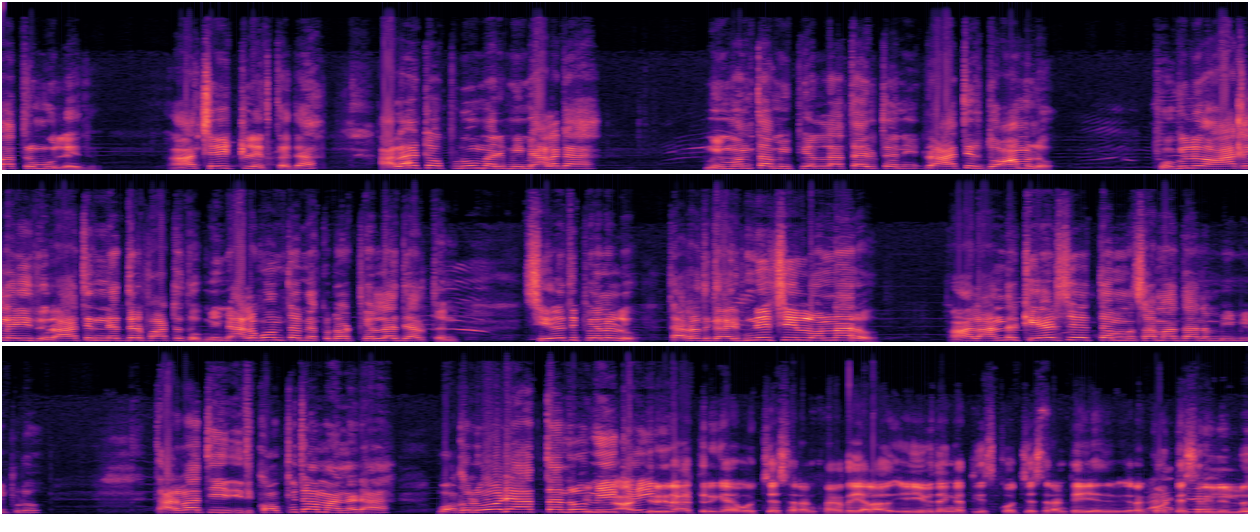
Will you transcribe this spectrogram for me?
బాత్రూము లేదు. చేయట్లేదు కదా? అలాంటప్పుడు మరి మేము ఎలాగా మేమంతా మీ పిల్ల తల్లితోని రాత్రి దోమలు పొగులు ఆకలేదు రాత్రి నిద్ర పట్టదు. మేము ఎలాగొంతాం ఇక్కడ పిల్ల తేలుతాను చేతి పిల్లలు తర్వాత గర్భిణీ ఉన్నారు. వాళ్ళందరికీ ఏడు చేస్తాం సమాధానం మేము ఇప్పుడు. తర్వాత ఇది- ఇది కప్పుతామన్నాడా? ఒక లోడ్ వేస్తాను మీకు రాత్రి రాత్రిగా వచ్చేసారు అంటున్నారు కదా ఎలా ఏ విధంగా తీసుకొచ్చేసారు? అంటే రగ్గొట్టేసి ఇల్లు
